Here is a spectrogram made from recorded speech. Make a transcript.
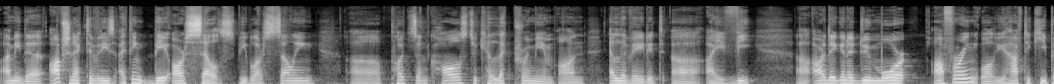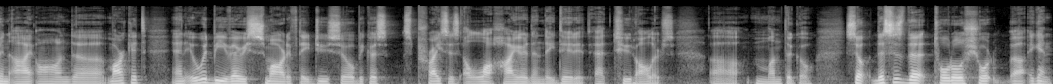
I mean, the option activities. I think they are sells. People are selling uh, puts and calls to collect premium on elevated uh, IV. Uh, are they going to do more offering, well, you have to keep an eye on the market, and it would be very smart if they do so because price is a lot higher than they did it at two dollars uh, a month ago. So this is the total short. Uh, again,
